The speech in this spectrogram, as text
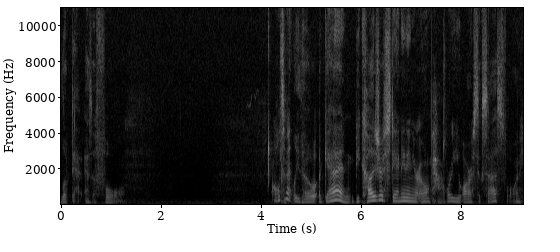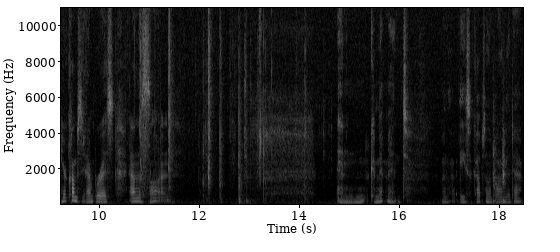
looked at as a fool. Ultimately, though, again, because you're standing in your own power, you are successful. And here comes the Empress and the Sun. And commitment. Ace of Cups on the bottom of the deck.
